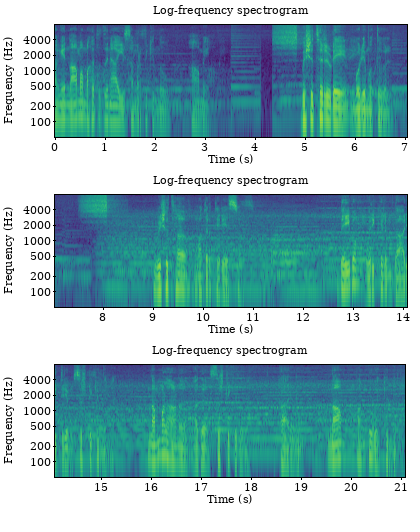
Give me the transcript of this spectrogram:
അങ്ങേ നാമമഹത്വത്തിനായി സമർപ്പിക്കുന്നു. ആമേ വിശുദ്ധരുടെ മൊഴിമുത്തുകൾ. വിശുദ്ധ മദർ തെരേസ ദൈവം ഒരിക്കലും ദാരിദ്ര്യം സൃഷ്ടിക്കുന്നില്ല. നമ്മളാണ് അത് സൃഷ്ടിക്കുന്നത്. കാരണം നാം പങ്കുവയ്ക്കുന്നില്ല.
